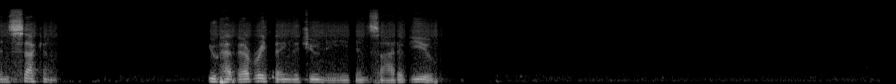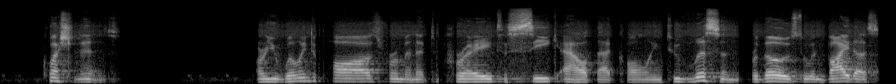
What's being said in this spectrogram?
And second, you have everything that you need inside of you. The question is are you willing to pause for a minute to pray, to seek out that calling, to listen for those who invite us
